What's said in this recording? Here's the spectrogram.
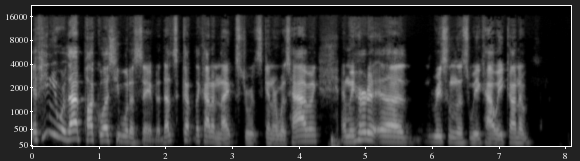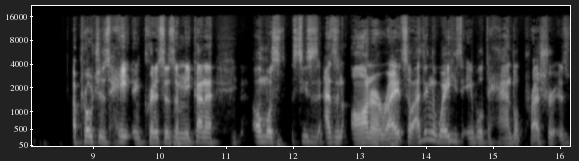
if he knew where that puck was, he would have saved it. That's the kind of night Stuart Skinner was having, and we heard it uh, recently this week how he kind of approaches hate and criticism. He kind of almost sees it as an honor, right? So I think the way he's able to handle pressure is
